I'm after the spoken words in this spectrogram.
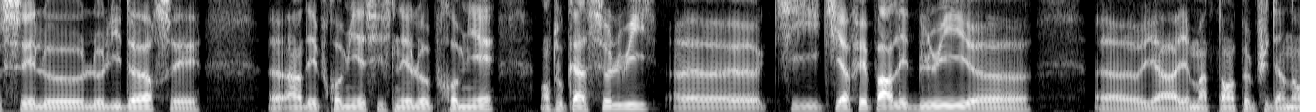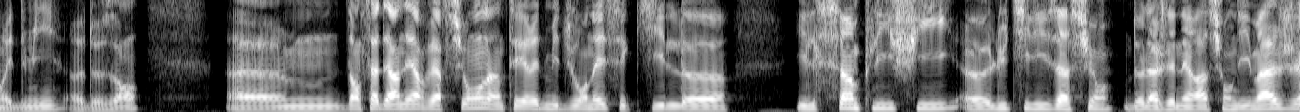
c'est le, leader, c'est un des premiers, si ce n'est le premier. En tout cas, celui qui, qui, a fait parler de lui il y, a maintenant un peu plus d'un an et demi, deux ans. Euh, dans sa dernière version, l'intérêt de Midjourney, c'est qu'il euh, il simplifie euh, l'utilisation de la génération d'images.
